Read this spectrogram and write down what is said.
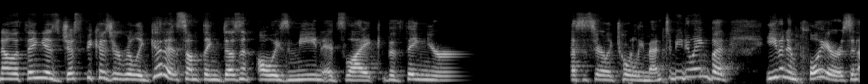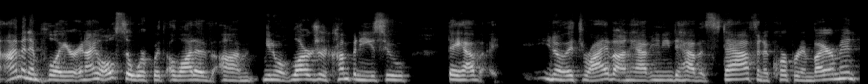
Now the thing is just because you're really good at something doesn't always mean it's like the thing you're necessarily totally meant to be doing. But even employers and i'm an employer and i also work with a lot of um, you know larger companies who they have you know they thrive on having you need to have a staff and a corporate environment.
